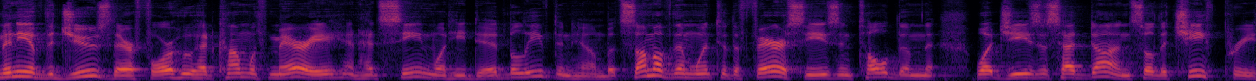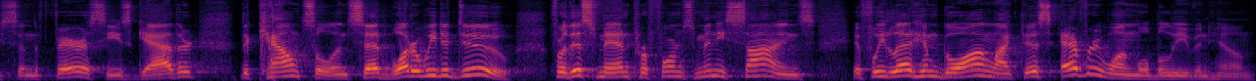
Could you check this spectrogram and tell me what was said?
Many of the Jews, therefore, who had come with Mary and had seen what he did, believed in him. But some of them went to the Pharisees and told them that what Jesus had done. So the chief priests and the Pharisees gathered the council and said, What are we to do? For this man performs many signs. If we let him go on like this, everyone will believe in him.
